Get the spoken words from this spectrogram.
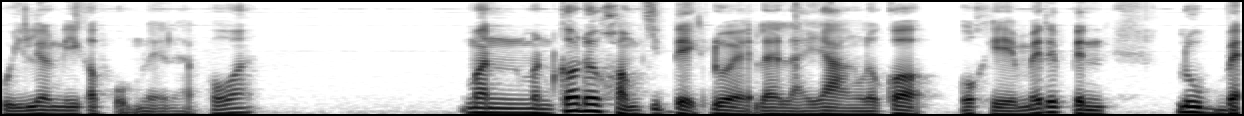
คุยเรื่องนี้กับผมเลยนะเพราะว่ามันมันก็ด้วยความคิดเด็กด้วยหลาย ๆ อย่าง แล้วก็โอเค ไม่ได้เป็นรูปแบ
